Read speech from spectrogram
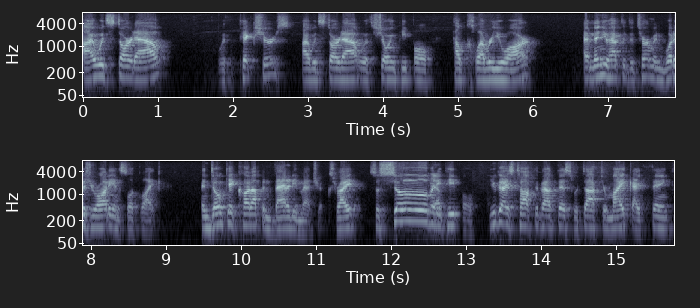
I would start out with pictures. I would start out with showing people how clever you are, and then you have to determine what does your audience look like, and don't get caught up in vanity metrics. Right? So so many Yep. people. You guys talked about this with Dr. Mike. I think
